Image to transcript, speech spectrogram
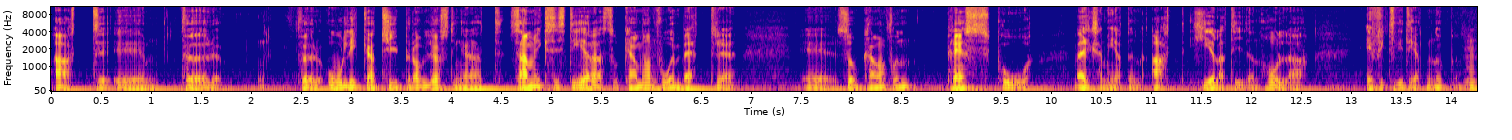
att eh, för, för olika typer av lösningar att samexistera så kan man få en bättre eh, så kan man få en press på verksamheten att hela tiden hålla effektiviteten uppe. Mm.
